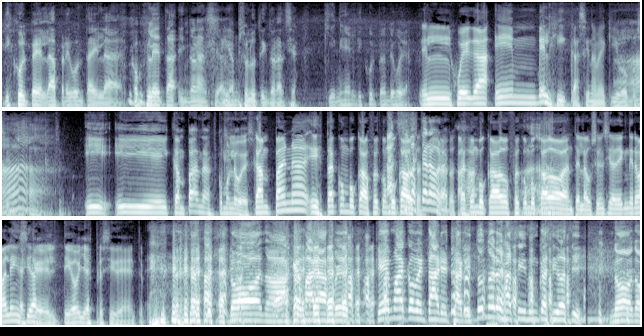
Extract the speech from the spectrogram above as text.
disculpe la pregunta y la completa ignorancia y absoluta ignorancia. ¿Quién es él? Disculpe, ¿dónde juega? Él juega en Bélgica, si no me equivoco. Ah. Sí. Y, y Campana, ¿cómo lo ves? Campana está convocado, fue convocado. Ah, sí va a estar ahora. claro, está Ajá. convocado, fue convocado Ah. ante la ausencia de Egner es Valencia. que el tío ya es presidente. No, no, qué mala fe. Qué mal comentario, Charlie. Tú no eres así, nunca has sido así. No, no,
